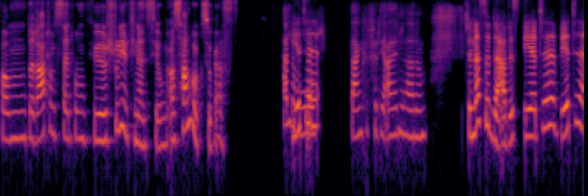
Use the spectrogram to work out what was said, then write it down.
vom Beratungszentrum für Studienfinanzierung aus Hamburg zu Gast. Hallo. Birte. Danke für die Einladung. Schön, dass du da bist, Birte. Birte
